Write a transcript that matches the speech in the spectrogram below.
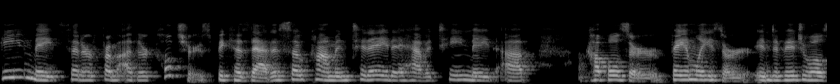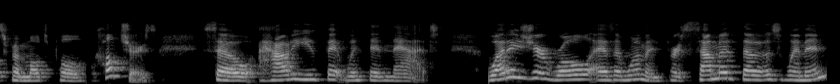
teammates that are from other cultures? Because that is so common today to have a team made up couples or families or individuals from multiple cultures. So, how do you fit within that? What is your role as a woman? For some of those women,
